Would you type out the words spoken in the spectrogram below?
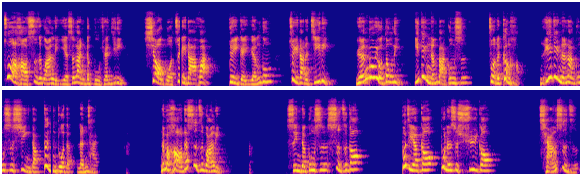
做好市值管理也是让你的股权激励效果最大化，对给员工最大的激励。员工有动力，一定能把公司做得更好，一定能让公司吸引到更多的人才。那么好的市值管理啊，使你的公司市值高，不仅要高，不能是虚高，强市值。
